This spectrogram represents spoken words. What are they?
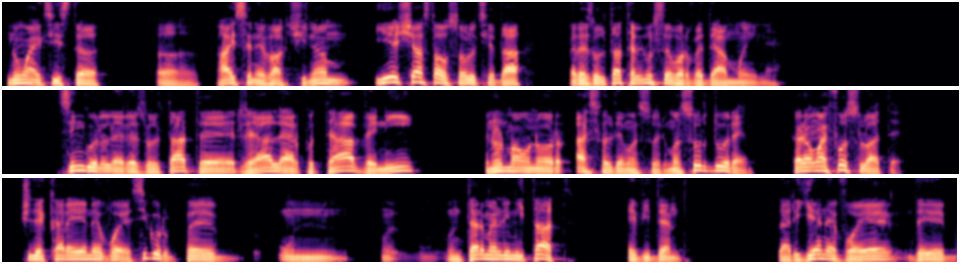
Nu mai există, uh, hai să ne vaccinăm, e și asta o soluție, dar rezultatele nu se vor vedea mâine. Singurele rezultate reale ar putea veni în urma unor astfel de măsuri, măsuri dure, care au mai fost luate și de care e nevoie. Sigur, pe un, un termen limitat, evident, dar e nevoie de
